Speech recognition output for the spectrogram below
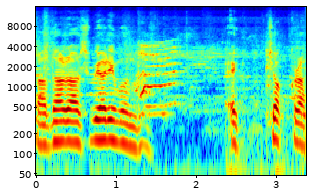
রাধা রাসবিহারী মন্দির এক চক্রা।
